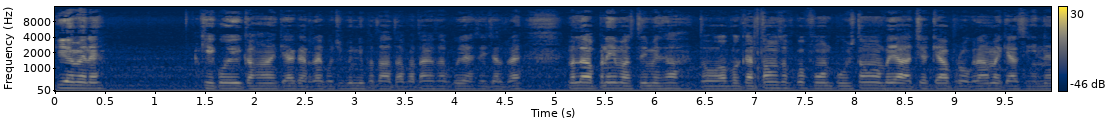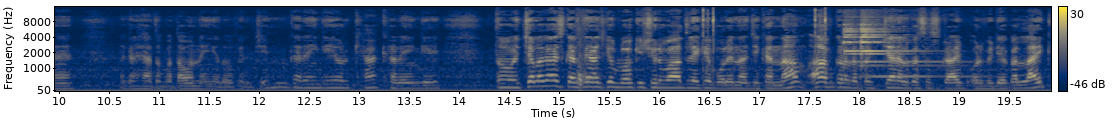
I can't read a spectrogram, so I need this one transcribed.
किया मैंने। कि कोई कहाँ क्या कर रहा है, कुछ भी नहीं पता था, पता सब कुछ ऐसे ही चल रहा है। मतलब अपने मस्ती में था। तो अब करता हूँ, सबको फ़ोन पूछता हूँ भाई आज का क्या प्रोग्राम है, क्या सीन है? अगर है तो बताओ, नहीं है तो फिर जिम करेंगे और क्या करेंगे? तो चलो गाइस करते हैं आज के ब्लॉग की शुरुआत। लेके बोले ना जी का नाम। आप करो तक चैनल को सब्सक्राइब और वीडियो को लाइक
